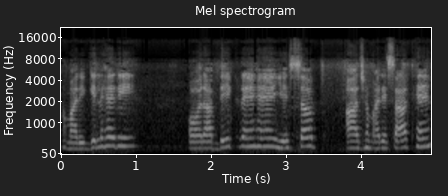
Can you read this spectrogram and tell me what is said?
हमारी गिलहरी, और आप देख रहे हैं, ये सब आज हमारे साथ हैं।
